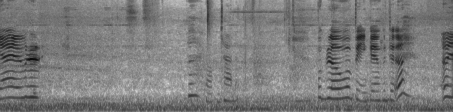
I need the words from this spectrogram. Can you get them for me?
ได้เว้ยเฮ้ยรอคุณชาติแล้วพวกเราว่าเปลี่ยนเกมกันเถอะ เอ้ย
